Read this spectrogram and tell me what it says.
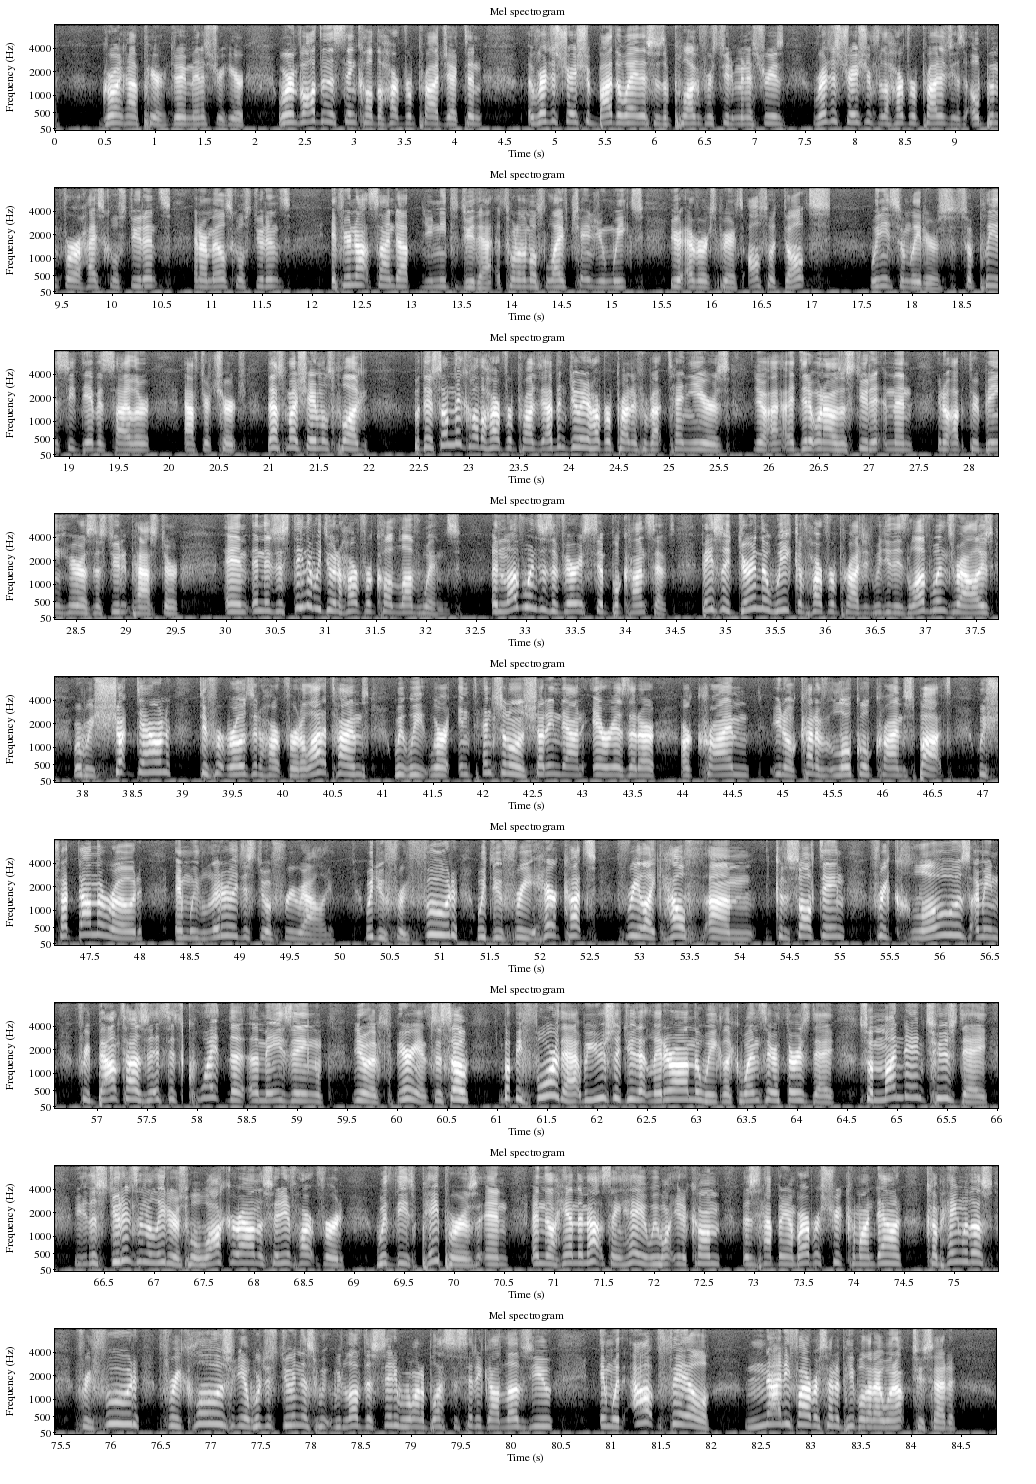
growing up here, doing ministry here. We're involved in this thing called the Hartford Project. And registration, by the way, this is a plug for student ministries. Registration for the Hartford Project is open for our high school students and our middle school students. If you're not signed up, you need to do that. It's one of the most life changing weeks you ever experienced. Also, adults, we need some leaders. So please see David Seiler after church. That's my shameless plug. But there's something called the Hartford Project. I've been doing Hartford Project for about 10 years. You know, I, I, did it when I was a student and then, you know, up through being here as a student pastor. And, and there's this thing that we do in Hartford called Love Wins. And Love Wins is a very simple concept. Basically, during the week of Hartford Project, we do these Love Wins rallies where we shut down different roads in Hartford. A lot of times, we, we, we're intentional in shutting down areas that are, are crime, you know, kind of local crime spots. We shut down the road and we literally just do a free rally. We do free food, we do free haircuts, free like health um, consulting, free clothes. I mean, free bounce houses. It's, it's quite the amazing, you know, experience. And so but before that, we usually do that later on in the week, like Wednesday or Thursday. So Monday and Tuesday, the students and the leaders will walk around the city of Hartford with these papers and, and they'll hand them out saying, hey, we want you to come. This is happening on Barbour Street. Come on down. Come hang with us. Free food, free clothes. You know, we're just doing this. We, we love the city. We want to bless the city. God loves you. And without fail, 95% of people that I went up to said,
